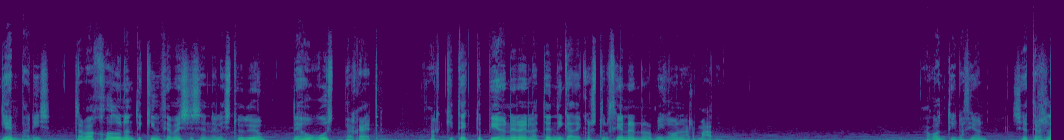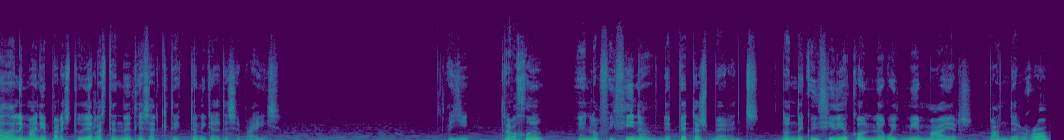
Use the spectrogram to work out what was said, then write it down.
Ya en París, trabajó durante 15 meses en el estudio de Auguste Perret, arquitecto pionero en la técnica de construcción en hormigón armado. A continuación, se traslada a Alemania para estudiar las tendencias arquitectónicas de ese país. Allí trabajó en la oficina de Peters Behrens, donde coincidió con Lewis Myers, Van der Rohe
